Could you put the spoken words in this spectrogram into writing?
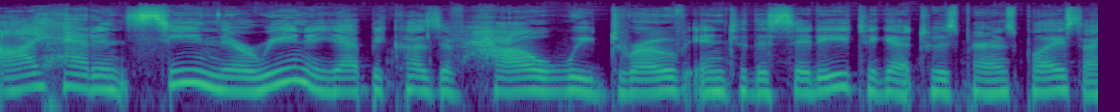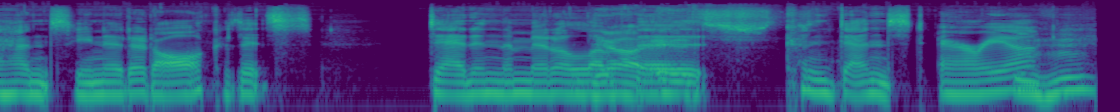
I hadn't seen the arena yet because of how we drove into the city to get to his parents' place. I hadn't seen it at all because it's dead in the middle of Yeah, the it's- condensed area. Mm-hmm.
